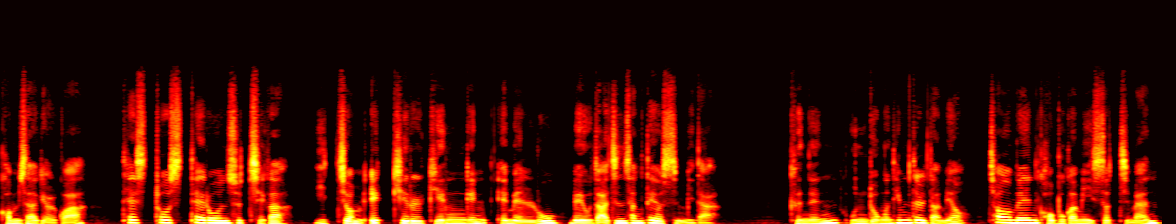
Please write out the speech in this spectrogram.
검사 결과 테스토스테론 수치가 2.1kg/ml로 매우 낮은 상태였습니다. 그는 운동은 힘들다며 처음엔 거부감이 있었지만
